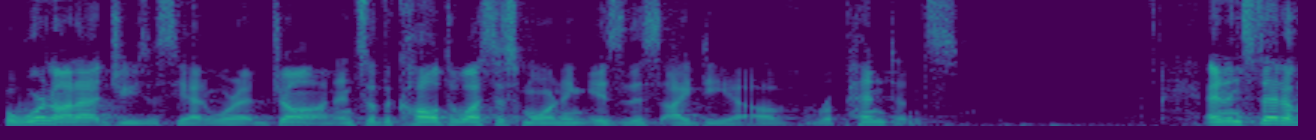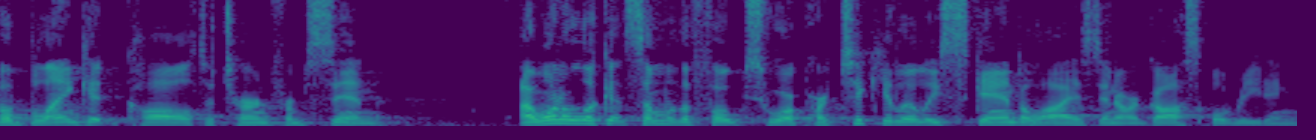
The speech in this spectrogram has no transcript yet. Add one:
But we're not at Jesus yet, we're at John. And so the call to us this morning is this idea of repentance. And instead of a blanket call to turn from sin, I want to look at some of the folks who are particularly scandalized in our gospel reading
